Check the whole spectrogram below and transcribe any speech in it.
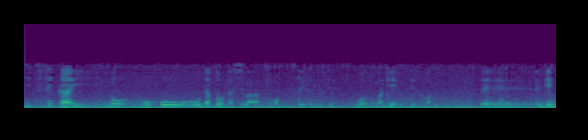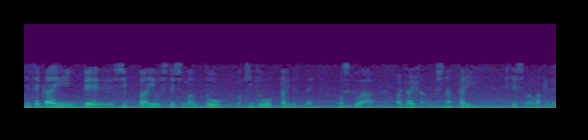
実世界の模倣だと私は思っているんですよ、まあ、ゲームっていうのは。で現実世界で失敗をしてしまうと、まあ、傷を負ったりですねもしくは、ま財産を失ったりしてしまうわけで、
